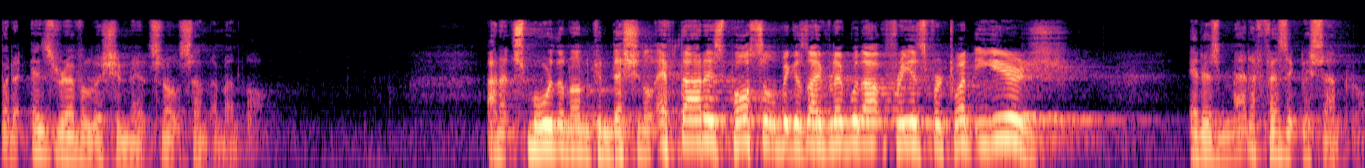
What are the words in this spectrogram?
But it is revolutionary, it's not sentimental. And it's more than unconditional, if that is possible, because I've lived with that phrase for 20 years. It is metaphysically central.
